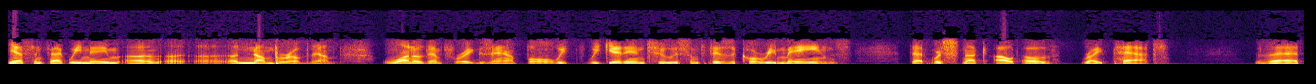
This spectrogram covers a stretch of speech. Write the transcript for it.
Yes, in fact, we name uh, a, a number of them. One of them, for example, we we get into is some physical remains that were snuck out of Wright Pat that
